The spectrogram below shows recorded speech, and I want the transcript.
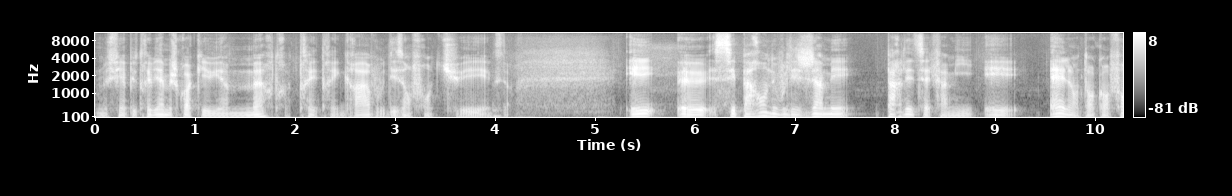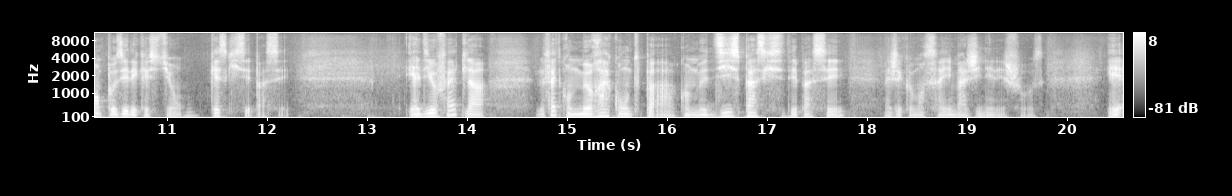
je me souviens plus très bien, mais je crois qu'il y a eu un meurtre très très grave où des enfants tués, etc. Et ses parents ne voulaient jamais parler de cette famille. Et elle, en tant qu'enfant, posait des questions. Qu'est-ce qui s'est passé? Et elle dit au fait, là, le fait qu'on ne me raconte pas, qu'on ne me dise pas ce qui s'était passé, ben, j'ai commencé à imaginer les choses. Et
